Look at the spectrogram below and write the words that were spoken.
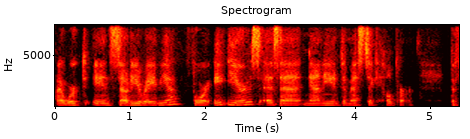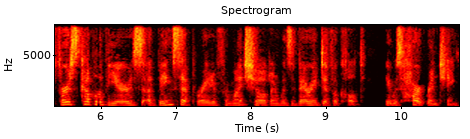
I worked in Saudi Arabia for eight years as a nanny and domestic helper. The first couple of years of being separated from my children was very difficult. It was heart-wrenching.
